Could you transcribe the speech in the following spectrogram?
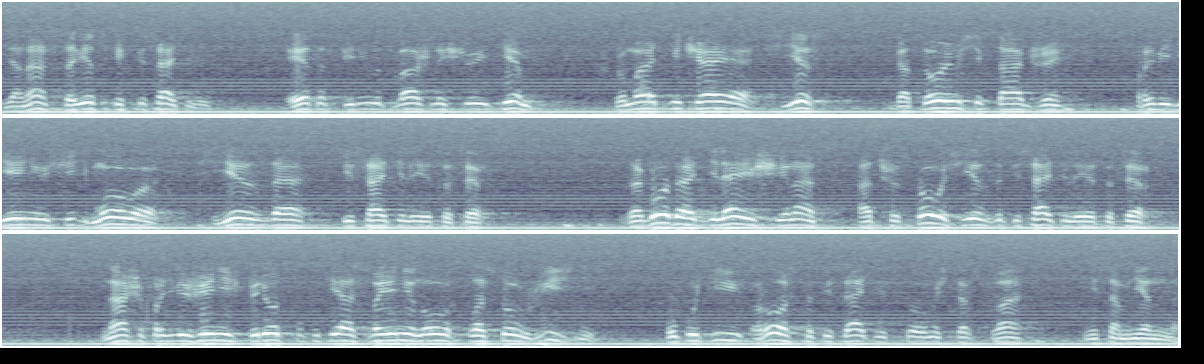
Для нас, советских писателей, этот период важен еще и тем, что мы, отмечая съезд, готовимся также к проведению седьмого съезда писателей СССР. За годы, отделяющие нас от шестого съезда писателей СССР, наше продвижение вперед по пути освоения новых пластов жизни, по пути роста писательского мастерства, несомненно.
